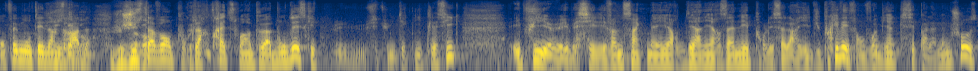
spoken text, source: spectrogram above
on fait monter d'un grade juste, avant, pour que la retraite soit un peu abondée, ce qui est, c'est une technique classique. Et puis, euh, eh ben, c'est les 25 meilleures dernières années pour les salariés du privé. Enfin, on voit bien que c'est pas la même chose.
